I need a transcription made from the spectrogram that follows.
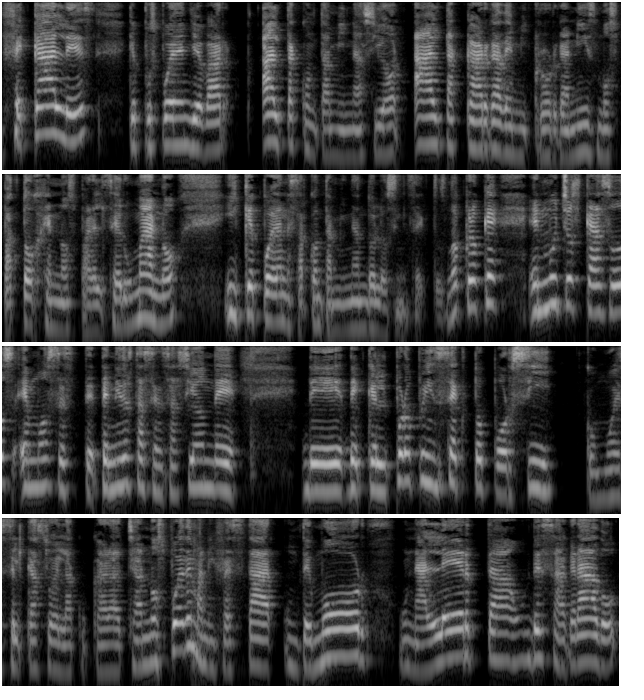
fecales que pues pueden llevar alta contaminación, alta carga de microorganismos patógenos para el ser humano y que pueden estar contaminando los insectos, ¿no? Creo que en muchos casos hemos este, tenido esta sensación de, que el propio insecto por sí como es el caso de la cucaracha, nos puede manifestar un temor, una alerta, un desagrado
